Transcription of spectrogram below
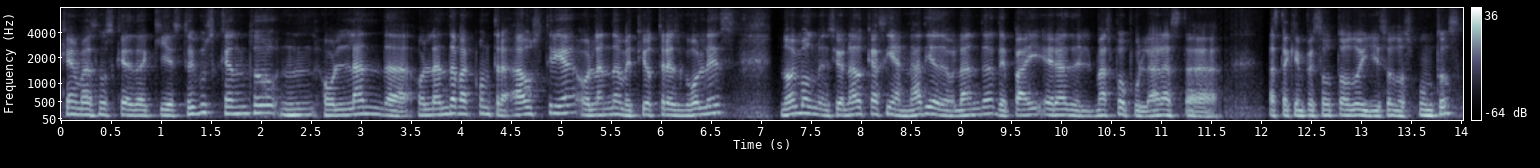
¿qué más nos queda aquí? Estoy buscando mm, Holanda. Holanda va contra Austria. Holanda metió tres goles. No hemos mencionado casi a nadie de Holanda. Depay era del más popular hasta, hasta que empezó todo y hizo dos puntos.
